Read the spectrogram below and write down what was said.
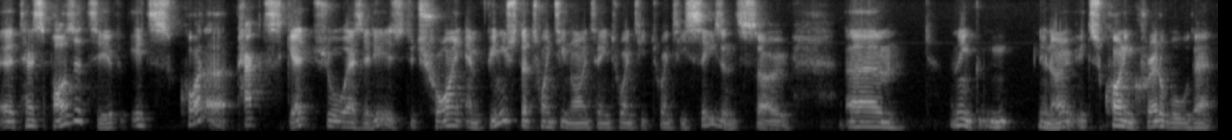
uh, tests positive, it's quite a packed schedule as it is to try and finish the 2019-2020 season. So um, I think you know it's quite incredible that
